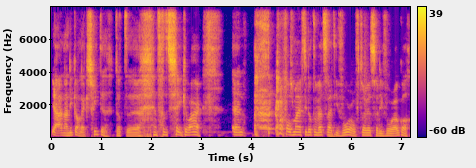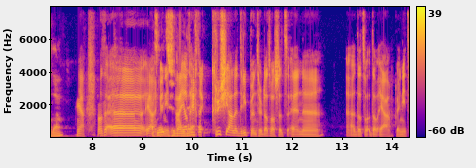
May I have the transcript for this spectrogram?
Ja, nou die kan lekker schieten. Dat, dat is zeker waar. En volgens mij heeft hij dat een wedstrijd hiervoor, of twee wedstrijden hiervoor ook al gedaan. Ja, want ja, ik weet niet. hij had echt een cruciale driepunter, dat was het. En uh, dat, dat, ja, ik weet niet.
